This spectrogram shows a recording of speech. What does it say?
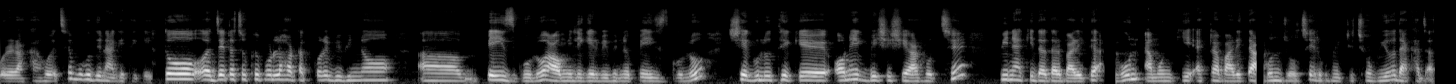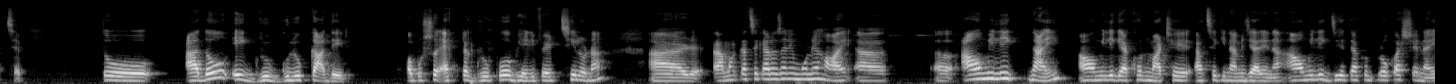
করে রাখা হয়েছে বহুদিন আগে থেকেই। তো, যেটা চোখে পড়ল হঠাৎ করে বিভিন্ন পেজগুলো আওয়ামী লীগের বিভিন্ন পেজগুলো সেগুলো থেকে অনেক বেশি শেয়ার হচ্ছে পিনাকি দাদার বাড়িতে আগুন, এমনকি একটা বাড়িতে আগুন জ্বলছে এরকম একটি ছবিও দেখা যাচ্ছে। তো, আদৌ এই গ্রুপগুলো কাদের? অবশ্য একটা গ্রুপও ভেরিফাইড ছিল না। আর আমার কাছে কেন জানি মনে হয় আওয়ামী লীগ নাই। আওয়ামী লীগ এখন মাঠে আছে কিনা আমি জানি না। আওয়ামী লীগ যেহেতু এখন প্রকাশ্যে নাই,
